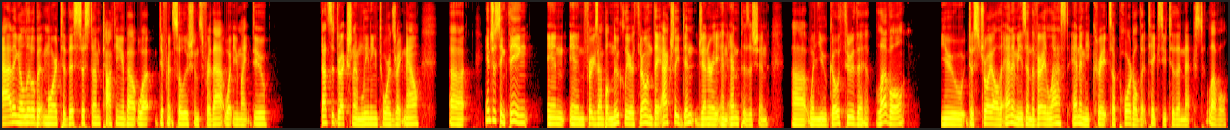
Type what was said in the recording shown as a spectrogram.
adding a little bit more to this system talking about what different solutions for that what you might do that's the direction I'm leaning towards right now. Uh, interesting thing in in for example nuclear throne they actually didn't generate an end position. Uh, when you go through the level you destroy all the enemies and the very last enemy creates a portal that takes you to the next level.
